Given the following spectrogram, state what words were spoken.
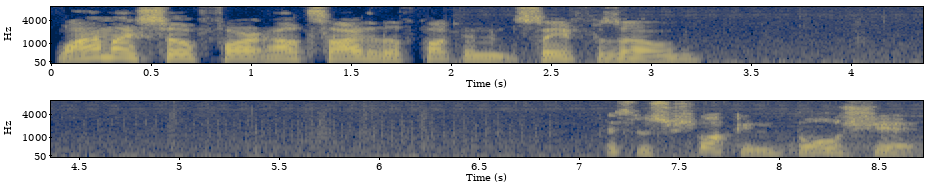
Why am I so far outside of the fucking safe zone? This is fucking bullshit.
